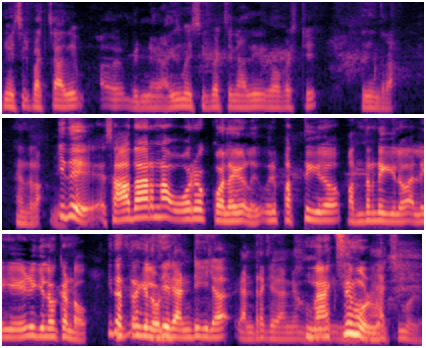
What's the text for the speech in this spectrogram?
മൈസൂർ പച്ച അത് പിന്നെ അത് മൈസൂർ പച്ചന അത് റോബസ്റ്റ് നേന്ത്ര. നേന്ത്ര. ഇത് സാധാരണ ഓരോ കൊലകൾ ഒരു പത്ത് കിലോ പന്ത്രണ്ട് കിലോ അല്ലെങ്കിൽ ഏഴ് കിലോ ഒക്കെ ഉണ്ടാവും. ഇത് എത്ര കിലോ ഇത് ഉണ്ട്? രണ്ട് കിലോ രണ്ടര കിലോ മാക്സിമം ഉള്ളൂ. മാക്സിമം ഉള്ളൂ.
